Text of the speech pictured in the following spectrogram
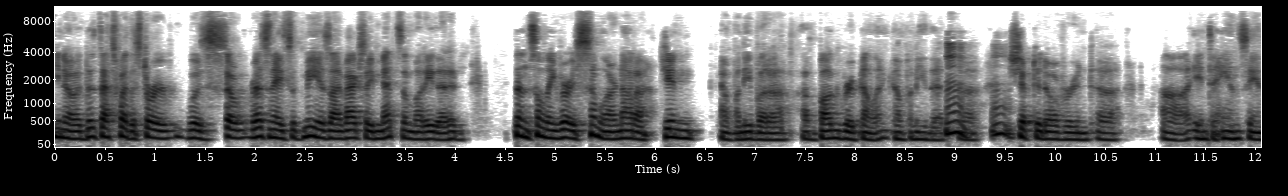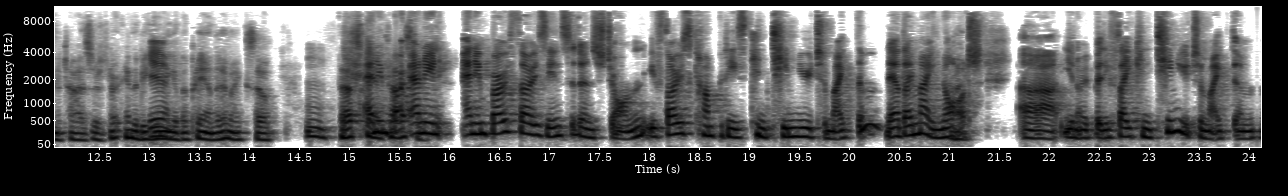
you know. That's why the story was so resonates with me. Is I've actually met somebody that had done something very similar, not a gin company, but a, a bug repellent company that mm, uh, mm. shifted over into uh, into hand sanitizers in the beginning yeah. of the pandemic. So mm. that's and in, and in and in both those incidents, Jon, if those companies continue to make them, now they may not, right. uh, you know, but if they continue to make them,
